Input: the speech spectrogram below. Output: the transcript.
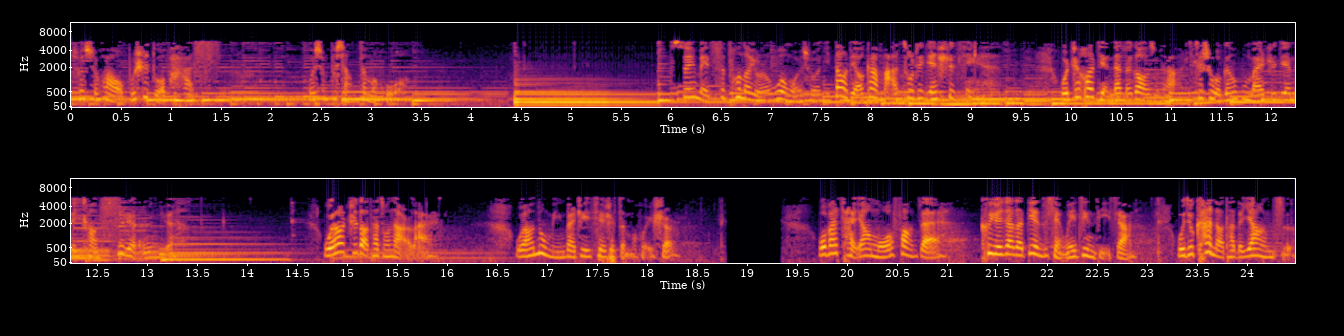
说实话，我不是多怕死，我是不想这么活。所以每次碰到有人问我说：“你到底要干嘛做这件事情？”我只好简单的告诉他：“这是我跟雾霾之间的一场私人恩怨。我要知道它从哪儿来，我要弄明白这一切是怎么回事儿。”我把采样膜放在科学家的电子显微镜底下，我就看到它的样子。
